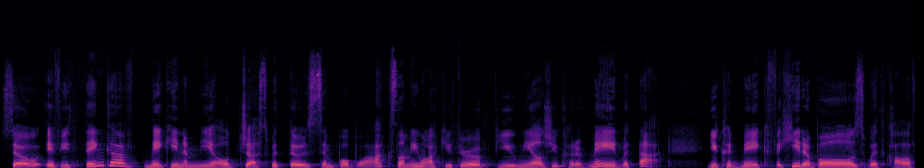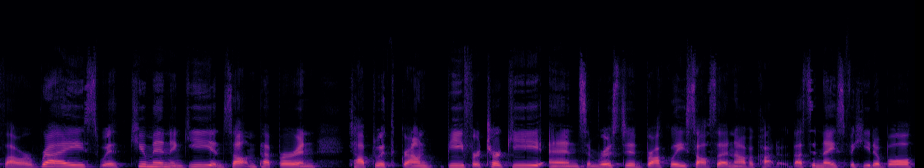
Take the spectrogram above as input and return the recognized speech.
So, if you think of making a meal just with those simple blocks, let me walk you through a few meals you could have made with that. You could make fajita bowls with cauliflower rice, with cumin and ghee and salt and pepper, and topped with ground beef or turkey and some roasted broccoli, salsa, and avocado. That's a nice fajita bowl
